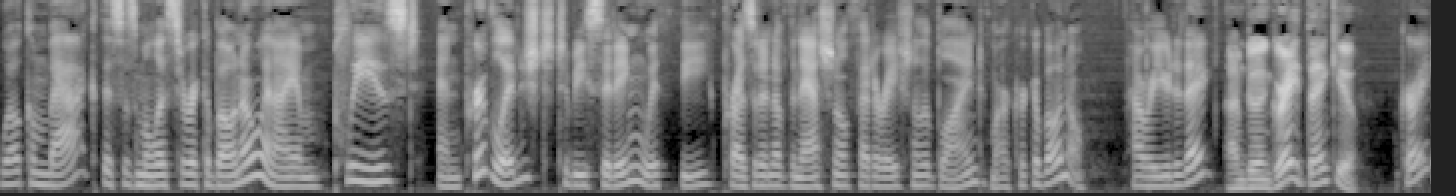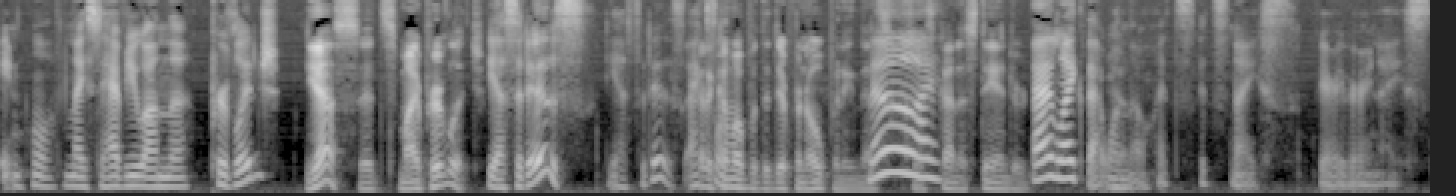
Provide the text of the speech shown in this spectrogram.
Welcome back. This is Melissa Riccobono, and I am pleased and privileged to be sitting with the president of the National Federation of the Blind, Mark Riccobono. How are you today? I'm doing great, thank you. Great. Well, nice to have you on the privilege. Yes, it's my privilege. Yes, it is. Yes, it is. I Got to come up with a different opening. That's, No, that's kind of standard. I like that one though. It's it's nice. Very very nice.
